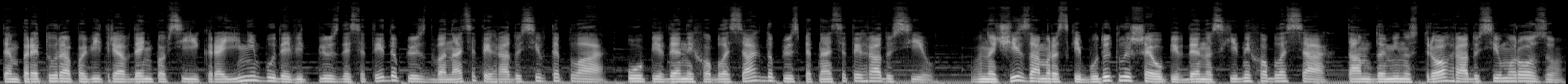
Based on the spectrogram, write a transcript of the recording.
Температура повітря в день по всій країні буде від плюс 10 до плюс 12 градусів тепла, у південних областях до плюс 15 градусів. Вночі заморозки будуть лише у південно-східних областях, там до мінус 3 градусів морозу.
